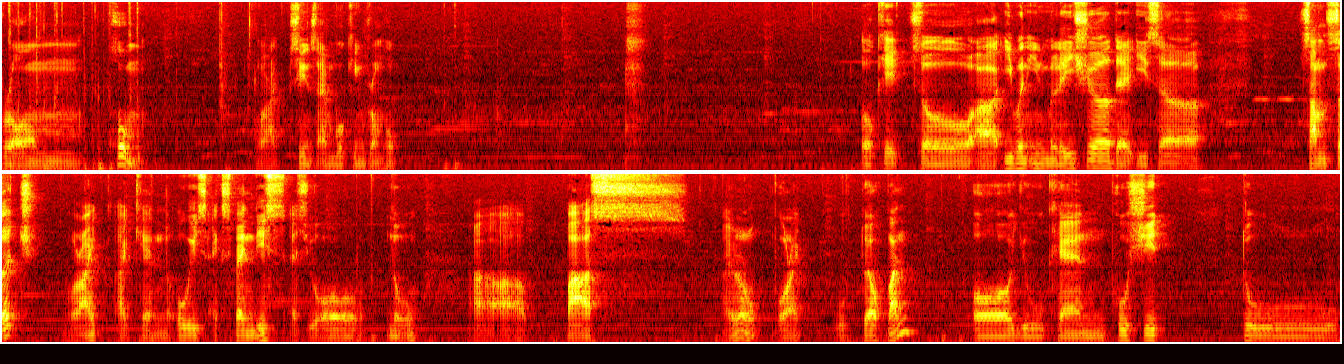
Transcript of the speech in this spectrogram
from home right since I'm working from home. Okay so uh, even in Malaysia there is uh, some search alright I can always expand this as you all know. Uh, past I don't know alright 12 months or you can push it to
